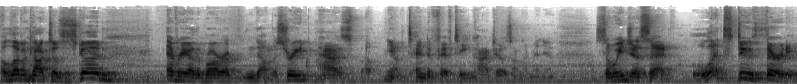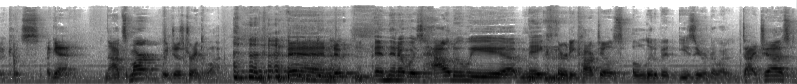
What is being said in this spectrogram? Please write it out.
11 cocktails is good. Every other bar up and down the street has you know 10 to 15 cocktails on their menu. So we just said, let's do 30 because again, not smart. We just drink a lot, and and then it was how do we uh, make 30 cocktails a little bit easier to digest.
